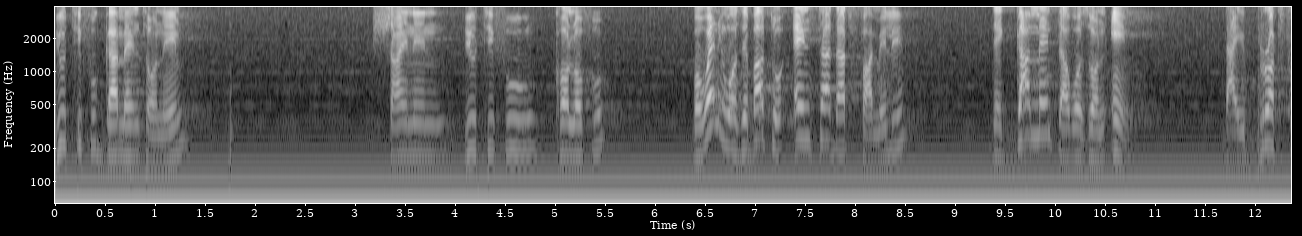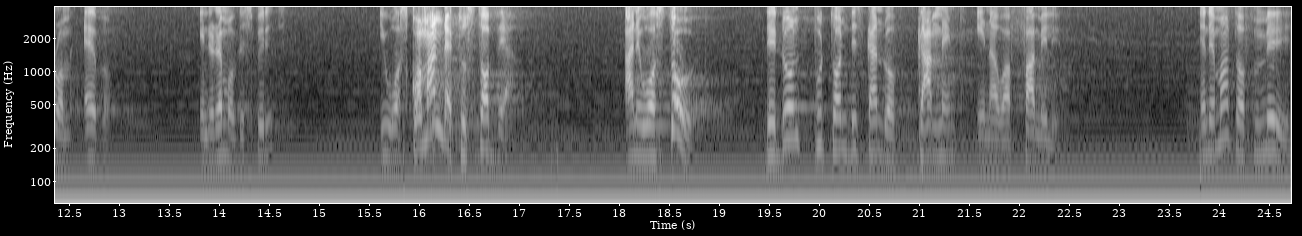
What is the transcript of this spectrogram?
beautiful garment on him, shining, beautiful, colorful. But when he was about to enter that family, the garment that was on him, that he brought from heaven in the realm of the spirit, he was commanded to stop there. And he was told, they don't put on this kind of garment in our family. In the month of May,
